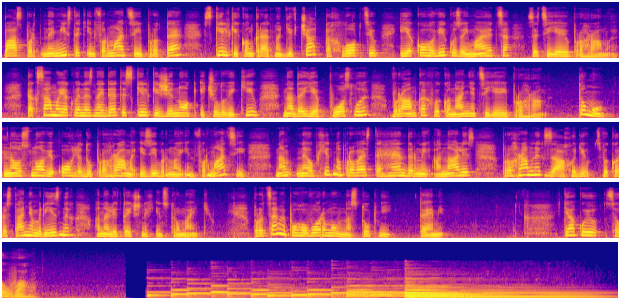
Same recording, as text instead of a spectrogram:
паспорт не містить інформації про те, скільки конкретно дівчат та хлопців і якого віку займаються за цією програмою. Так само, як ви не знайдете, скільки жінок і чоловіків надає послуги в рамках виконання цієї програми. Тому на основі огляду програми і зібраної інформації нам необхідно провести гендерний аналіз програмних заходів з використанням різних аналітичних інструментів. Про це ми поговоримо в наступній темі. Дякую за увагу!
